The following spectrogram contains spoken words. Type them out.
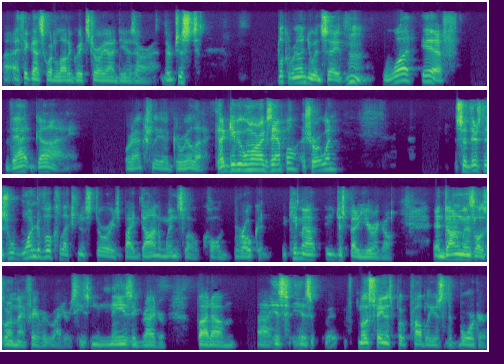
I think that's what a lot of great story ideas are. They're just look around you and say, hmm, what if that guy were actually a gorilla? Can I give you one more example, a short one? So there's this wonderful collection of stories by Don Winslow called Broken. It came out just about a year ago, and Don Winslow is one of my favorite writers. He's an amazing writer, but um, uh, his his most famous book probably is The Border,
